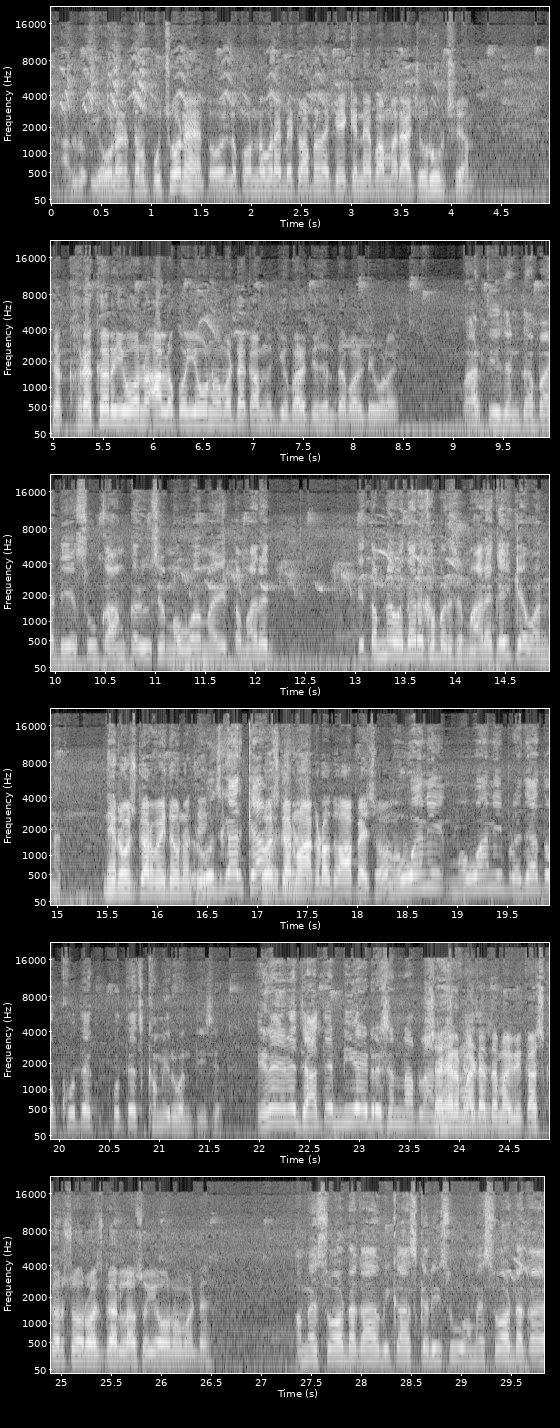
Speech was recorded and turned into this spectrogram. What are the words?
યુવાનોને તમે પૂછો ને, તો એ લોકો નવરા બેઠો આપણને કહે કે, ને અમારે આ જરૂર છે એમ. તો ખરેખર યુવાનો, આ લોકો યુવાનો માટે કામ નથી કર્યું? ભારતીય જનતા પાર્ટીવાળાએ ભારતીય જનતા પાર્ટીએ શું કામ કર્યું છે મહુવામાં એ તમારે એ તમને વધારે ખબર છે. મારે કંઈ કહેવાનું નથી. ને રોજગાર વધ્યો નથી. રોજગાર ક્યાં રોજગારનો આંકડો તો આપે છો? મહુવાની મહુવાની પ્રજા તો ખોતે પોતે જ ખમીરવંતી છે. એને એને જાતે ડિહાઇડ્રેશનના પ્લાન શહેર માટે તમે વિકાસ કરશો રોજગાર લાવશો યુવાનો માટે? અમે સો ટકા વિકાસ કરીશું અમે સો ટકા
